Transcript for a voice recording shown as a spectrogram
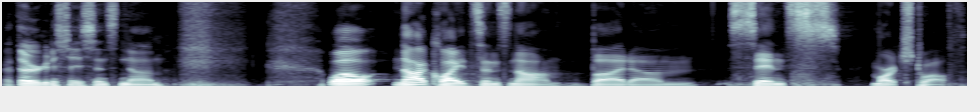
I thought you were going to say since Nam. well, not quite since Nam, but um, since March 12th.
